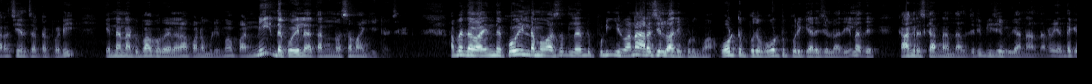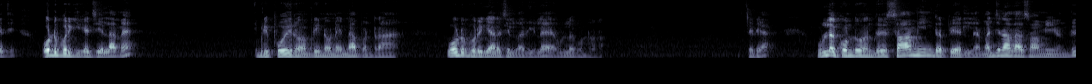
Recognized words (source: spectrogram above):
அரசியல் சட்டப்படி என்னென்ன டுபாக்கூர் வேலைலாம் பண்ண முடியுமோ பண்ணி இந்த கோயிலை தன் வசமாக்கிட்டு வச்சுருக்கேன். அப்போ இந்த இந்த கோயில் நம்ம வசத்துலேருந்து பிடுங்கிடுவான்னா அரசியல்வாதி பிடுங்குவான். ஓட்டு பொ ஓட்டு பொறிக்க அரசியல்வாதிகள் அது காங்கிரஸ்காரனாக இருந்தாலும் சரி பிஜேபிக்காரனாக இருந்தாலும் எந்த கட்சி ஓட்டு பொறிக்கை கட்சி எல்லாமே இப்படி போயிடும் அப்படின்னோடனே என்ன பண்ணுறான் ஓட்டு பொறுக்கி அரசியல்வாதிகளை உள்ளே கொண்டு வரான் சரியா? உள்ளே கொண்டு வந்து சாமின்ற பேரில் மஞ்சுநாதா சாமி வந்து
